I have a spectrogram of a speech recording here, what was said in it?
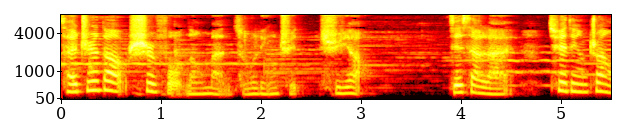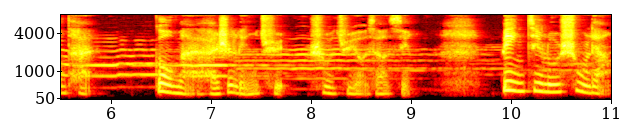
才知道是否能满足领取需要。接下来确定状态，购买还是领取，数据有效性，并记录数量，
